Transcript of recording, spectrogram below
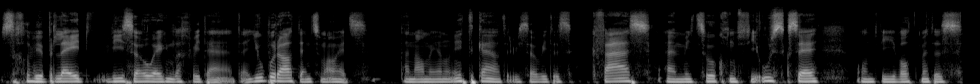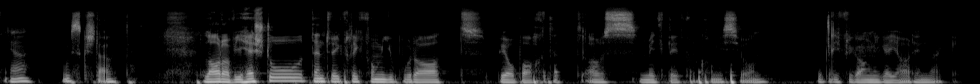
sich überlegt, wie soll eigentlich wie der, der Juburat, denn zumal hat es den Namen ja noch nicht gegeben, oder wie soll wie das Gefäß ähm, in Zukunft aussehen und wie wird man das ja, ausgestalten. Lara, wie hast du die Entwicklung vom Juburat beobachtet als Mitglied der Kommission über die vergangenen Jahre hinweg?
